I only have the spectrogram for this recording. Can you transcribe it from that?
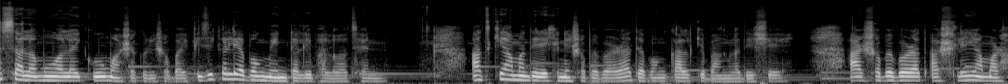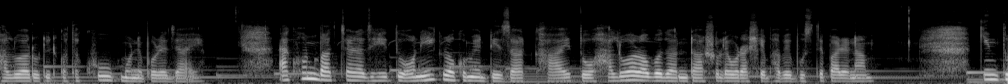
আসসালামু আলাইকুম। আশা করি সবাই ফিজিক্যালি এবং মেন্টালি ভালো আছেন। আজকে আমাদের এখানে সবে বরাত এবং কালকে বাংলাদেশে। আর সবে বরাত আসলেই আমার হালুয়া রুটির কথা খুব মনে পড়ে যায়। এখন বাচ্চারা যেহেতু অনেক রকমের ডেজার্ট খায়, তো হালুয়ার অবদানটা আসলে ওরা সেভাবে বুঝতে পারে না। কিন্তু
